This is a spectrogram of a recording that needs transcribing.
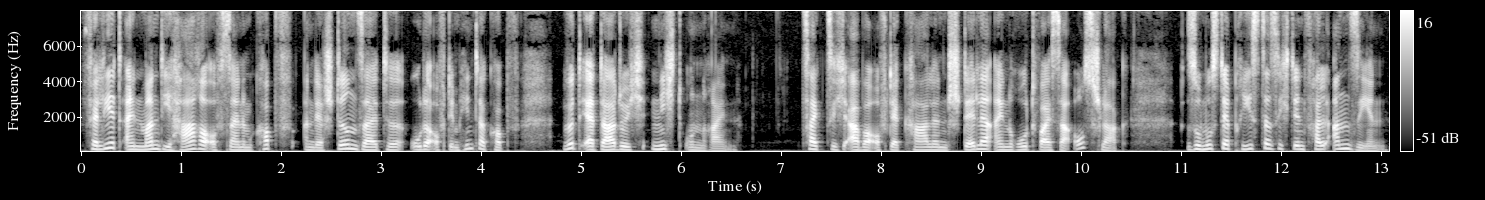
Verliert ein Mann die Haare auf seinem Kopf, an der Stirnseite oder auf dem Hinterkopf, wird er dadurch nicht unrein. Zeigt sich aber auf der kahlen Stelle ein rot-weißer Ausschlag, so muss der Priester sich den Fall ansehen.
